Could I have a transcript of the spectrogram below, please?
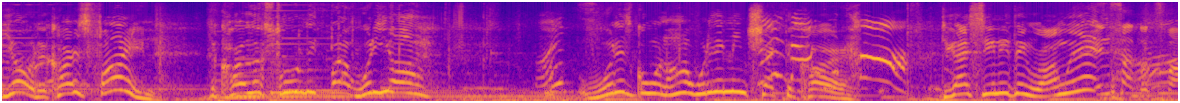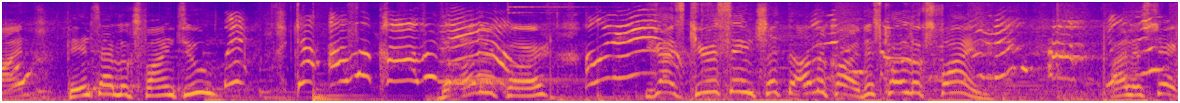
Yo, the car's fine. The car looks totally fine. What are y'all? What? What is going on? What do they mean check the car? Do you guys see anything wrong with it? The inside looks fine. The inside looks fine too. Wait, the other car over The there. other car. Oh, You guys, Kirah's saying check the other car. This car looks fine. All right, let's check.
